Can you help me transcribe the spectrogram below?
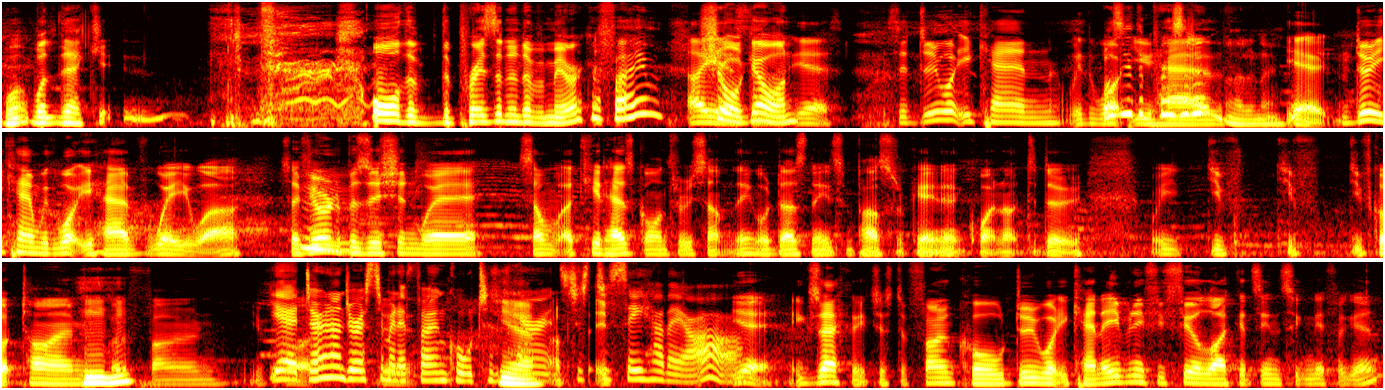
What what that or the the president of America fame? Oh, sure, yes, go on. Yes. He said, do what you can with Was what he the you president? have. I don't know. Yeah, do what you can with what you have where you are. So if you're Hmm. in a position where some a kid has gone through something or does need some pastoral care and don't quite know what to do, well, you, you've you've you've got time, you've got a phone. You've Yeah, got- don't underestimate yeah. a phone call to the Yeah. parents just to see how they are. Yeah, exactly. Just a phone call. Do what you can, even if you feel like it's insignificant.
